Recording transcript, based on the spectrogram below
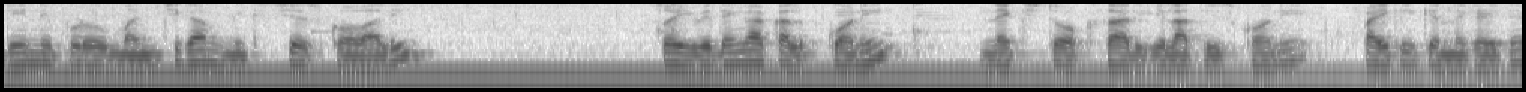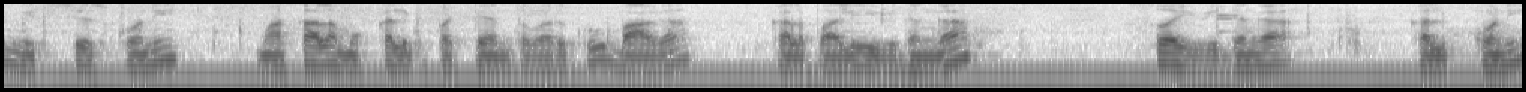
దీన్ని ఇప్పుడు మంచిగా మిక్స్ చేసుకోవాలి. సో ఈ విధంగా కలుపుకొని నెక్స్ట్ ఒకసారి ఇలా తీసుకొని పైకి కిందకి అయితే మిక్స్ చేసుకొని మసాలా ముక్కలకి పట్టేంత వరకు బాగా కలపాలి ఈ విధంగా. సో ఈ విధంగా కలుపుకొని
